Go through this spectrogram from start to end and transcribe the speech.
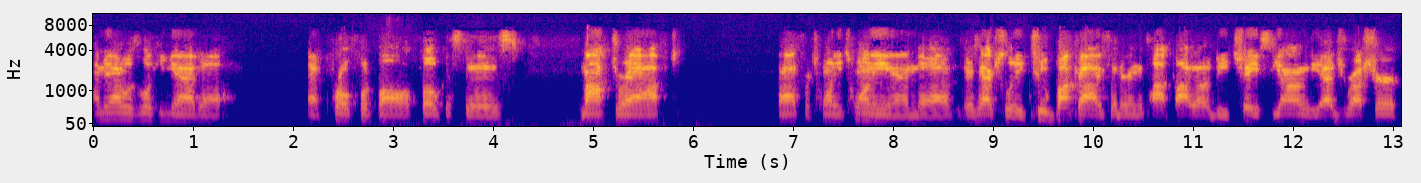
I mean, I was looking at uh, at Pro Football Focus's mock draft uh, for 2020, and uh, there's actually two Buckeyes that are in the top five. That would be Chase Young, the edge rusher,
